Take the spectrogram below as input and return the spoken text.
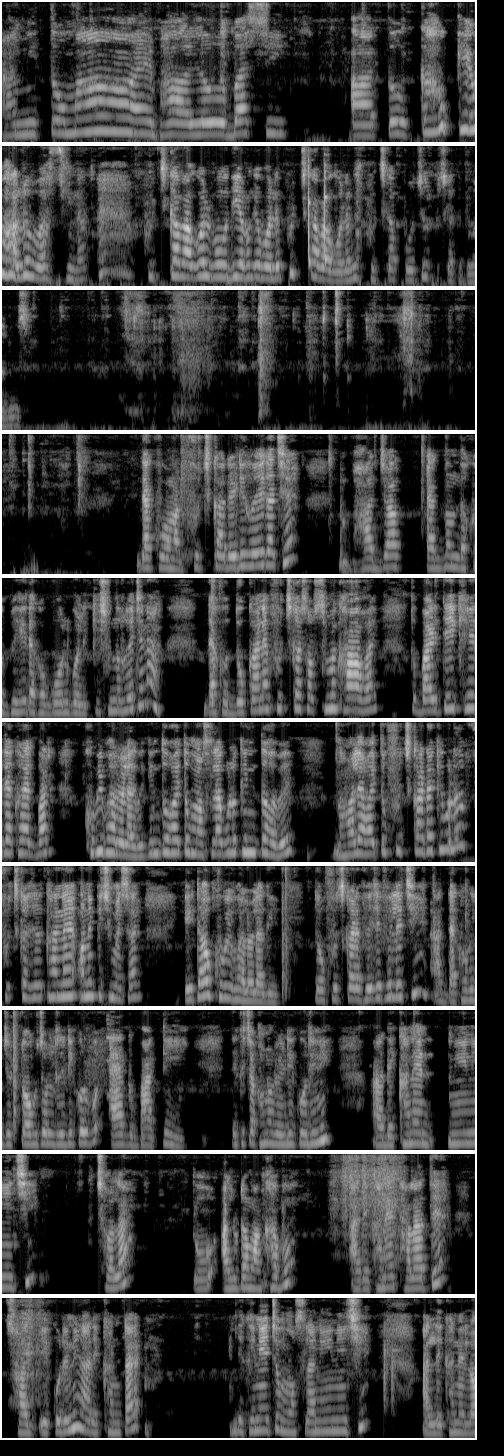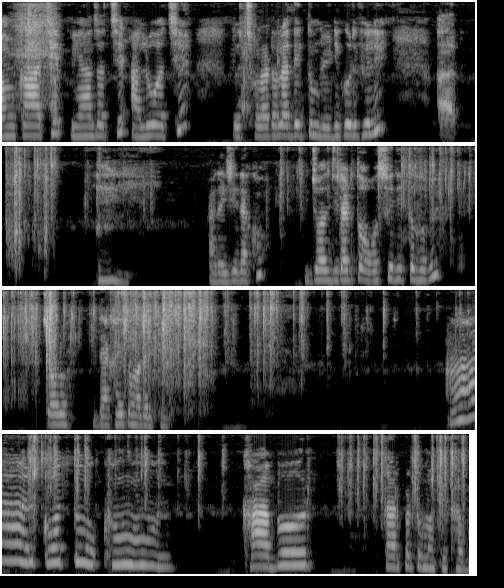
আমি তোমায় ভালোবাসি, আর তো কাউকে ভালোবাসি না। ফুচকা পাগল বৌদি আমাকে বলে, ফুচকা পাগল, আমি ফুচকা, প্রচুর ফুচকা খেতে ভালোবাসি। দেখো, আমার ফুচকা রেডি হয়ে গেছে। ভাজা একদম দেখো, ভেজে দেখো, গোল গোল, কি সুন্দর হয়েছে না? দেখো, দোকানে ফুচকা সবসময় খাওয়া হয়, তো বাড়িতেই খেয়ে দেখো একবার, খুবই ভালো লাগবে। কিন্তু হয়তো মশলাগুলো কিনতে হবে, নাহলে হয়তো ফুচকাটা কি বলো, ফুচকা সেখানে অনেক কিছু মেশায়, এটাও খুবই ভালো লাগে। তো ফুচকাটা ভেজে ফেলেছি, আর দেখো কি যে টক জল রেডি করব এক বাটি। দেখেছি এখনও রেডি করিনি? আর এখানে নিয়ে নিয়েছি ছলা, তো আলুটা মাখাবো, আর এখানে থালাতে সাজ এ করে নিই, আর এখানটায় দেখে নিয়েছো, মশলা নিয়ে নিয়েছি। আর এখানে লঙ্কা আছে, পেঁয়াজ আছে, আলু আছে। তো ছলা টলা দিয়ে একদম রেডি করে ফেলি। আর আর এই যে দেখো, জল জিরাটা তো অবশ্যই দিতে হবে। চলো, দেখাই তোমাদেরকে। আর কতক্ষণ খাবর তারপর তোমাকে খাব।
